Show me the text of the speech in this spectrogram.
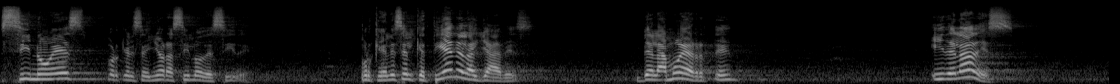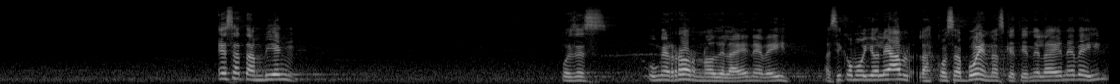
si no es porque el Señor así lo decide. Porque Él es el que tiene las llaves de la muerte y del Hades. Esa también, pues es un error, ¿no? De la NBI. Así como yo le hablo las cosas buenas que tiene la NBI,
